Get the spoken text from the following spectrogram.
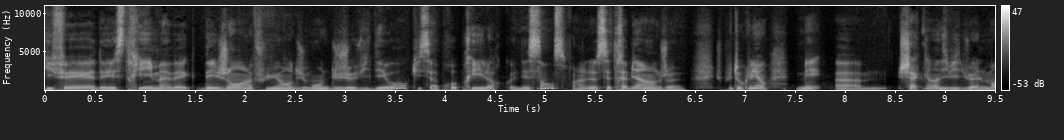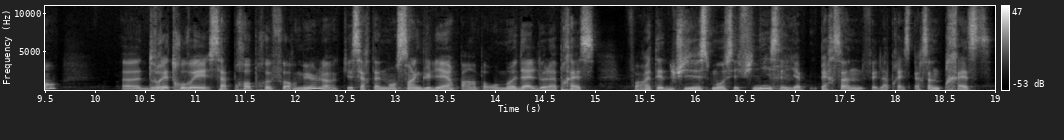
qui fait des streams avec des gens influents du monde du jeu vidéo, qui s'approprient leurs connaissances. Enfin, c'est très bien, hein, je, suis plutôt client. Mais euh, chacun individuellement euh, devrait trouver sa propre formule, qui est certainement singulière par rapport au modèle de la presse. faut arrêter d'utiliser ce mot, c'est fini. Il y a personne fait de la presse, personne presse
